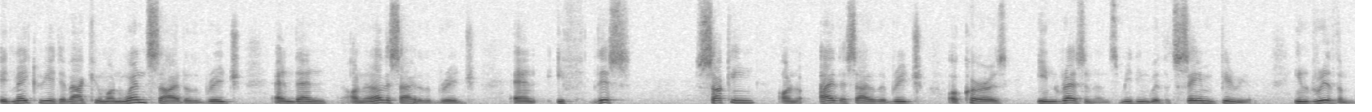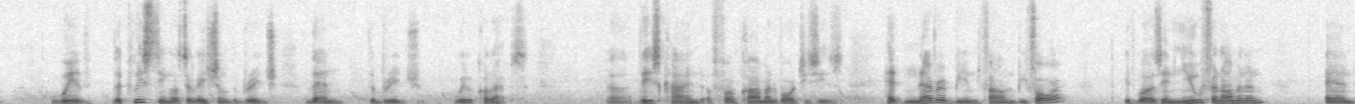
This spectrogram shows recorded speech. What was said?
it may create a vacuum on one side of the bridge and then on another side of the bridge. And if this sucking on either side of the bridge occurs in resonance, meaning with the same period, in rhythm with the twisting oscillation of the bridge, then the bridge will collapse. Uh, this kind of Karman vortices had never been found before. It was a new phenomenon, and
